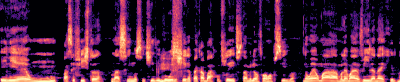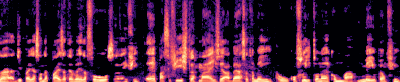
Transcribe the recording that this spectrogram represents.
Ele é um pacifista, assim, no sentido Isso. do ele chega para acabar conflitos da melhor forma possível. Não é uma Mulher Maravilha, né? Da, de pregação da paz através da força, enfim. É pacifista, mas abraça também o conflito, né? Como uma, um meio para um fim.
